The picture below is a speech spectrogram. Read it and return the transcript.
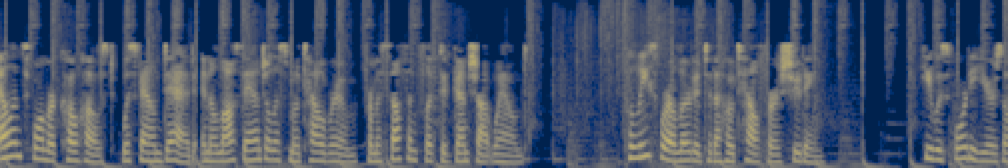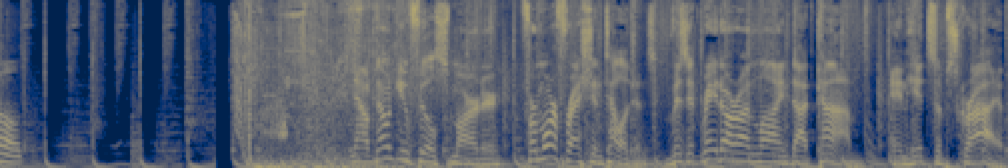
Ellen's former co-host was found dead in a Los Angeles motel room from a self-inflicted gunshot wound. Police were alerted to the hotel for a shooting. He was 40 years old. Now, don't you feel smarter? For more fresh intelligence, visit radaronline.com and hit subscribe.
